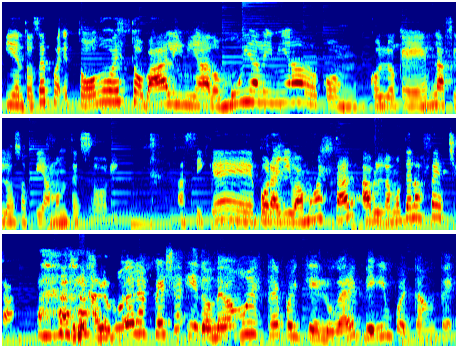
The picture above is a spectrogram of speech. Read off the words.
Y entonces, pues todo esto va alineado, muy alineado con, con lo que es la filosofía Montessori. Así que por allí vamos a estar. Hablamos de la fecha. Sí, hablamos de la fecha y dónde vamos a estar porque el lugar es bien importante.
